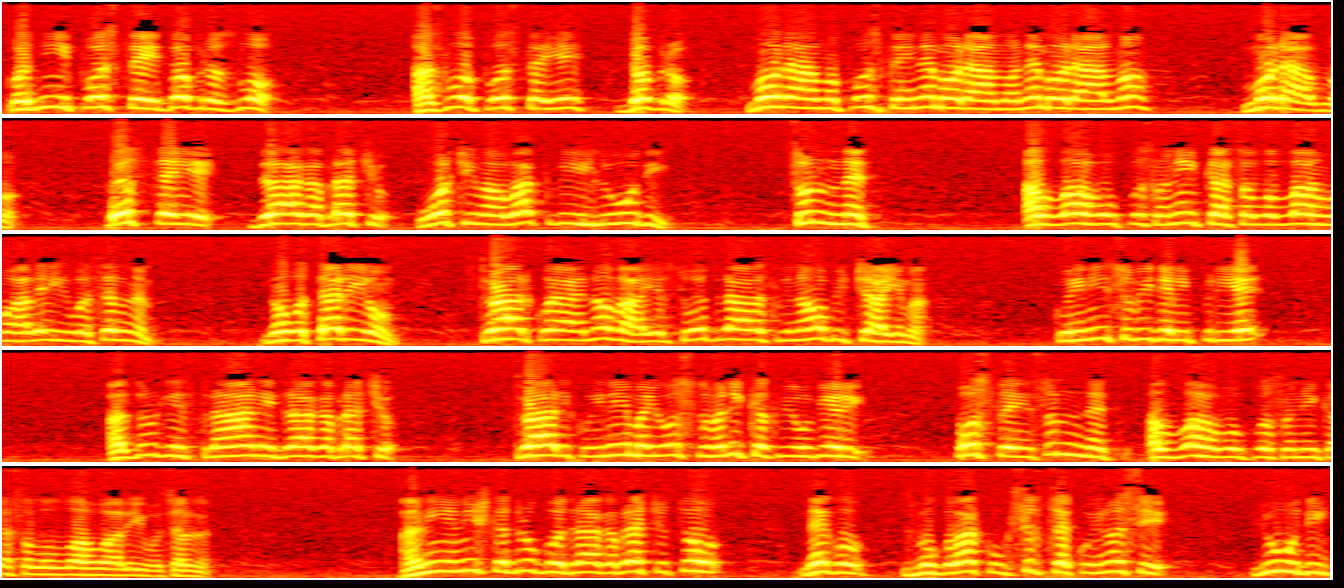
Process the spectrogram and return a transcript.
kod njih postaje dobro zlo a zlo postaje dobro. Moralno postaje nemoralno nemoralno moralno postaje draga braćo u očima ovakvih ljudi. Sunnet Allahovog poslanika sallallahu alaihi wa sallam novotarijom stvar koja je nova jer su odrasli na običajima koji nisu vidjeli prije. A s druge strane draga braćo stvari koji nemaju osnova nikakve u vjeri postaje sunnet Allahovog poslanika sallallahu alaihi wa sallam. A nije ništa drugo draga braćo to nego zbog ovakvog srca koji nose ljudi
